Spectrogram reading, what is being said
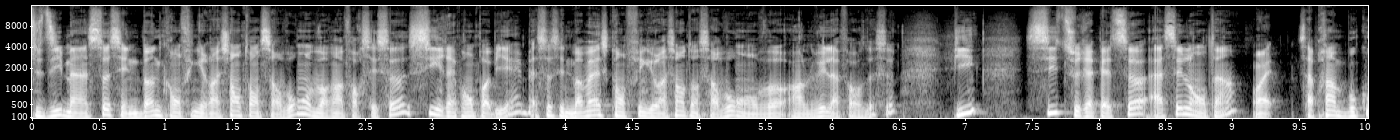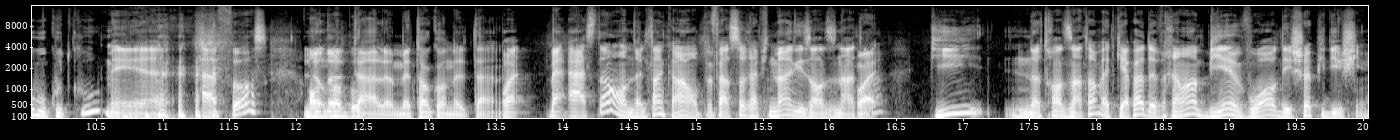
tu dis, ben ça, c'est une bonne configuration de ton cerveau, on va renforcer ça. S'il répond pas bien, ben ça, c'est une mauvaise configuration de ton cerveau, on va enlever la force de ça. Puis si tu répètes ça assez longtemps, ouais. ça prend beaucoup, beaucoup de coups, mais euh, à force, On a le temps, là. Mettons qu'on a le temps. là. Ouais. Ben, à ce temps, on a le temps quand même. On peut faire ça rapidement avec les ordinateurs. Ouais. Puis notre ordinateur va être capable de vraiment bien voir des chats et des chiens.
